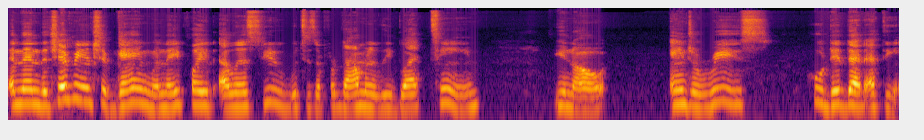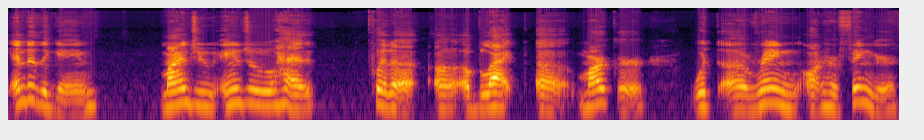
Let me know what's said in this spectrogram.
And then the championship game when they played lsu which is a predominantly black team you know angel reese who did that at the end of the game mind you angel had put a a, a black uh, marker with a ring on her finger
